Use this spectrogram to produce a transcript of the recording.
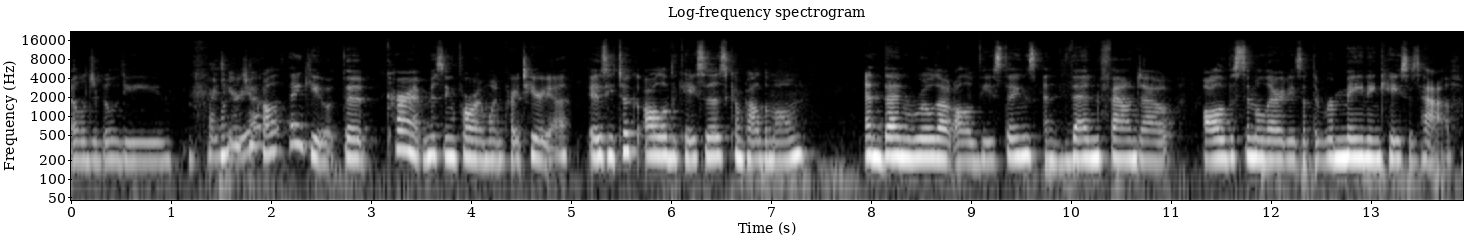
eligibility What did Criteria? you call it? Thank you. The current missing 411 criteria is he took all of the cases, compiled them all, and then ruled out all of these things, and then found out all of the similarities that the remaining cases have.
